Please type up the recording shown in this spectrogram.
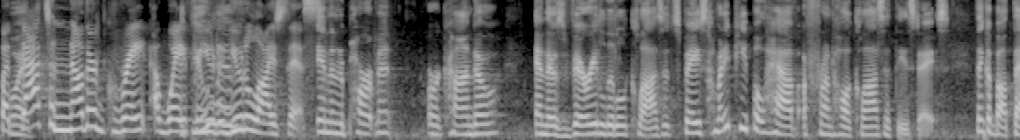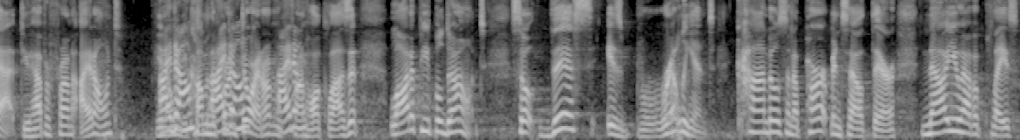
But Boy. that's another great uh, way if for you, you to utilize this. In an apartment or a condo, and there's very little closet space. How many people have a front hall closet these days? Think about that. Do you have a front? I don't. You know, I don't. You come in the front I door. I don't have a front hall closet. A lot of people don't. So this is brilliant. Condos and apartments out there. Now you have a place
